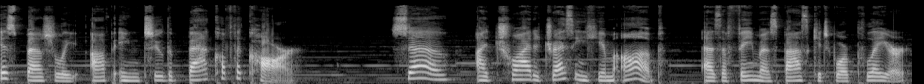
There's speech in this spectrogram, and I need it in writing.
especially up into the back of the car. So I tried dressing him up as a famous basketball player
